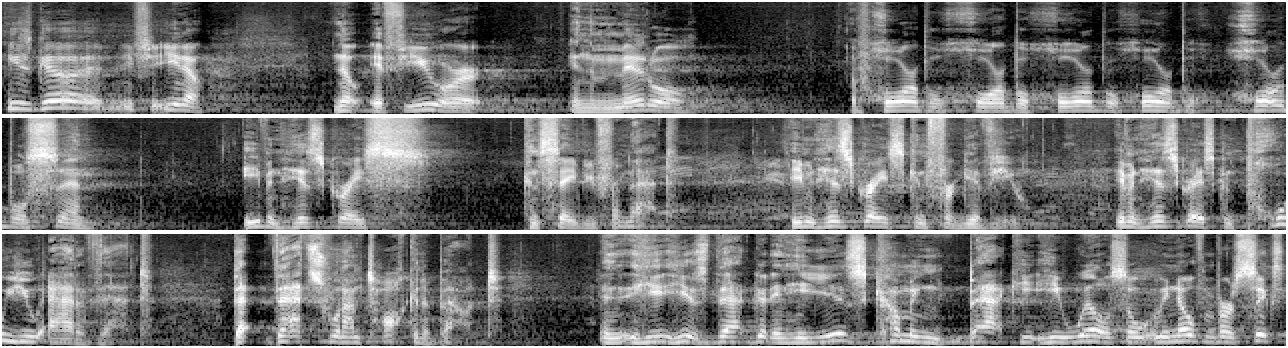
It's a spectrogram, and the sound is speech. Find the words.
He's good. If you, you know, no, if you are in the middle of horrible, horrible, horrible, horrible, horrible sin, even His grace can save you from that. Even His grace can forgive you. Even His grace can pull you out of that. that that's what I'm talking about. And he, he is that good, and he is coming back. He, he will. So what we know from verse 6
